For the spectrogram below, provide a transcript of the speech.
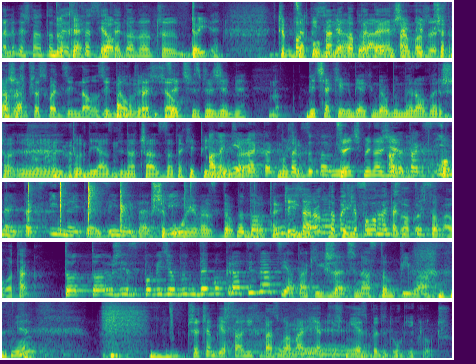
Ale wiesz, no to, to okay, jest kwestia dobra. tego, no, czy, to, czy podpisanego PDF-a możesz, możesz przesłać z inną, z inną Panowie, treścią. Zejdźmy z ziemię. No. Wiecie, jak, jak miałbym rower y, do jazdy na czas za takie pieniądze? Ale nie, tak, tak, Może... tak zupełnie. Zejdźmy na ziemię. Ale tak z innej, tak z innej tej, z innej wersji. Przywołuję was do, no to do tego. Czyli za rok to będzie połowę tego kosztowało, tak? To, to już jest, powiedziałbym, demokratyzacja takich rzeczy nastąpiła, nie? Przy czym wiesz, oni chyba złamali jakiś niezbyt długi klucz.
